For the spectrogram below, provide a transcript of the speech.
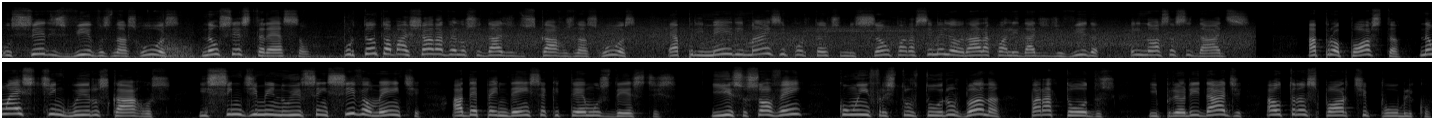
Os seres vivos nas ruas não se estressam. Portanto, abaixar a velocidade dos carros nas ruas é a primeira e mais importante missão para se melhorar a qualidade de vida em nossas cidades. A proposta não é extinguir os carros, e sim diminuir sensivelmente a dependência que temos destes. E isso só vem com infraestrutura urbana para todos e prioridade ao transporte público.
